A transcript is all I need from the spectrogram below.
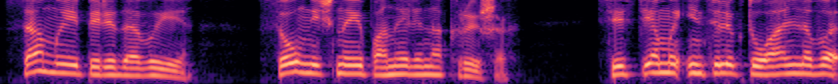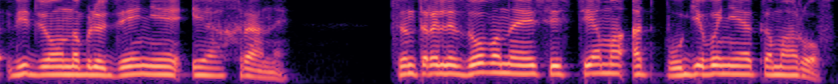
самые передовые, солнечные панели на крышах, системы интеллектуального видеонаблюдения и охраны, централизованная система отпугивания комаров,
